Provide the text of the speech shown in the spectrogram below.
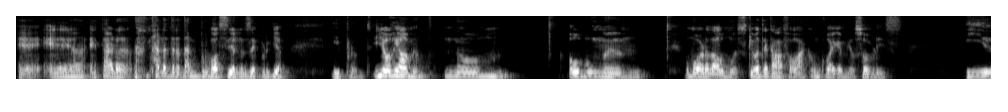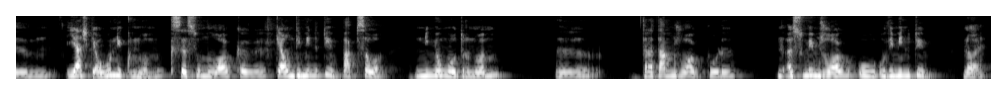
é, é, é estar, a, estar a tratar-me por você, não sei porquê. E pronto. E eu realmente no, houve um, um, uma hora de almoço que eu até estava a falar com um colega meu sobre isso. E, um, e acho que é o único nome que se assume logo que, que é um diminutivo para a pessoa. Nenhum outro nome uh, tratamos logo por. Assumimos logo o, o diminutivo, não é?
